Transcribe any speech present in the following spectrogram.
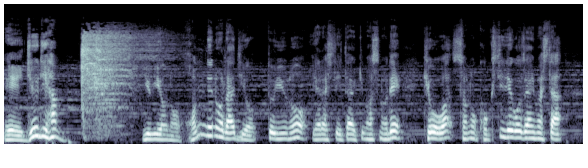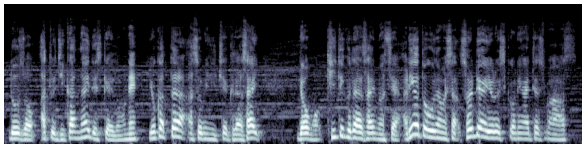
えー、10時半、指輪の本音のラジオというのをやらせていただきますので、今日はその告知でございました。どうぞ、あと時間ないですけれどもね、よかったら遊びに来てください。どうも聞いてくださいましてありがとうございました。それではよろしくお願いいたします。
